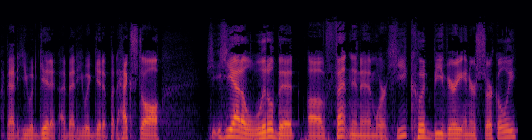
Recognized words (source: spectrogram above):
I bet he would get it. I bet he would get it. But Hextall, he, he had a little bit of Fenton in him where he could be very inner circly.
